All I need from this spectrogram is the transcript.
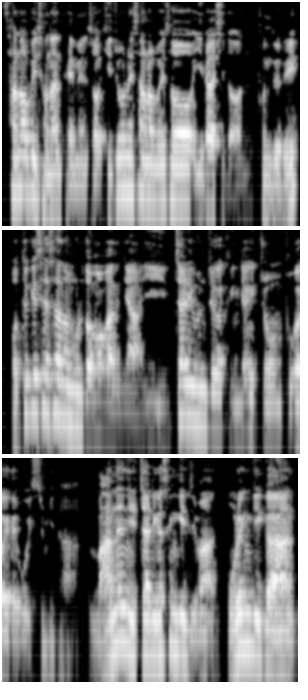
산업이 전환되면서 기존의 산업에서 일하시던 분들이 어떻게 새 산업으로 넘어가느냐 이 일자리 문제가 굉장히 좀 부각이 되고 있습니다. 많은 일자리가 생기지만 오랜 기간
